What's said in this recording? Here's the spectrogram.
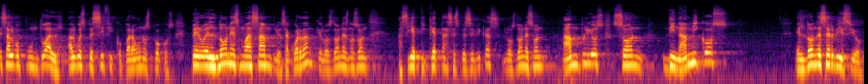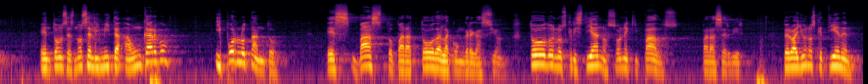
es algo puntual, algo específico para unos pocos, pero el don es más amplio. ¿Se acuerdan que los dones no son así etiquetas específicas? Los dones son amplios, son dinámicos. El don de servicio entonces no se limita a un cargo y por lo tanto es vasto para toda la congregación. Todos los cristianos son equipados para servir, pero hay unos que tienen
